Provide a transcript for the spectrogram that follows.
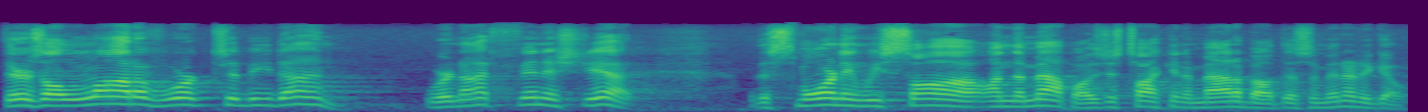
There's a lot of work to be done. We're not finished yet. This morning we saw on the map, I was just talking to Matt about this a minute ago,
